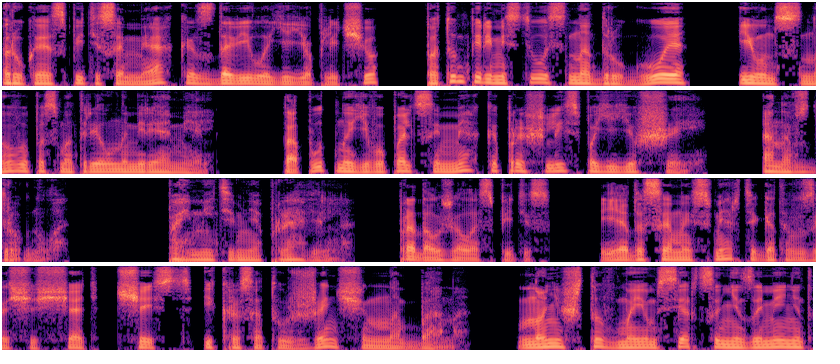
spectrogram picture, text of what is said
Рука Аспитиса мягко сдавила ее плечо, потом переместилась на другое, и он снова посмотрел на Мириамель. Попутно его пальцы мягко прошлись по ее шее. Она вздрогнула. «Поймите меня правильно», — продолжал Аспитис. «Я до самой смерти готов защищать честь и красоту женщин на Бана, но ничто в моем сердце не заменит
